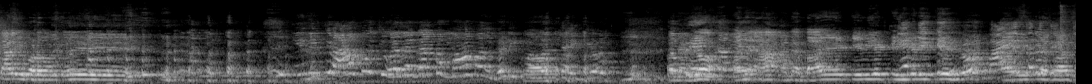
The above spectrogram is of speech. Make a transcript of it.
તાળી પાડવાની એ. એને જો આખું છું, અલગ આખો માહોલ ઘડીકમાં બદલાઈ ગયો. અને જો અને આ અને બાએ કેવી એક્ટિંગ કરી બાએ ખાસ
